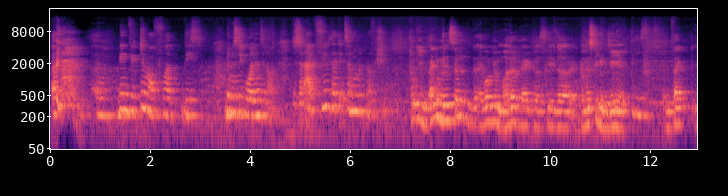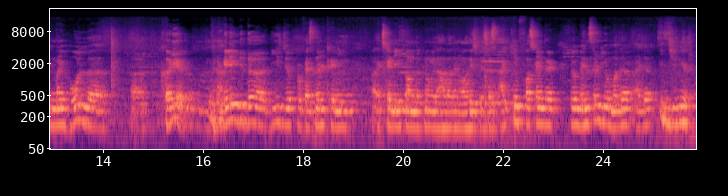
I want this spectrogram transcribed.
being victim of these domestic violence and all. So I feel that it's a noble profession. Okay, when you mentioned about your mother that uh, she is a domestic engineer. Yes. In fact, in my whole uh, uh, career, dealing with the, these uh, professional training, uh, extending from Lucknow, Allahabad, and all these places, I came first time that you mentioned your mother as a Engineer.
